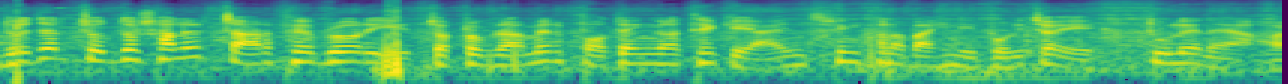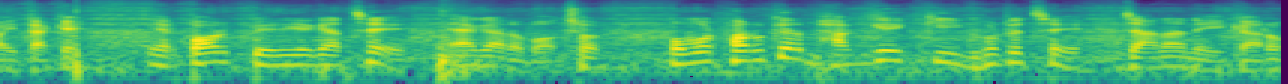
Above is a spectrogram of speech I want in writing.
দু হাজার চোদ্দ সালের চার ফেব্রুয়ারি চট্টগ্রামের পতেঙ্গা থেকে আইন শৃঙ্খলা বাহিনী পরিচয়ে তুলে নেওয়া হয় তাকে। এরপর পেরিয়ে গেছে এগারো বছর। ওমর ফারুকের ভাগ্যে কি ঘটেছে জানা নেই কারও।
